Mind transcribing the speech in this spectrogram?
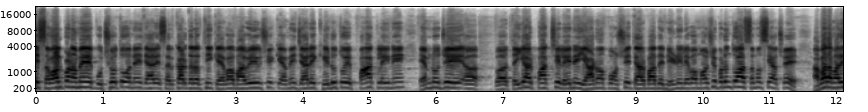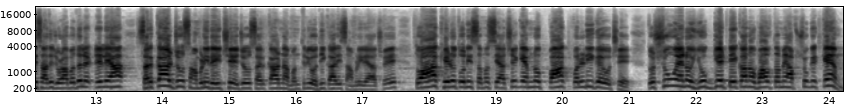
એ સવાલ પણ અમે પૂછ્યો હતો અને ત્યારે સરકાર તરફથી કહેવામાં આવી રહ્યું છે કે અમે જ્યારે ખેડૂતોએ પાક લઈને એમનો જે તૈયાર પાક છે લઈને યાર્ડમાં પહોંચશે ત્યારબાદ નિર્ણય લેવામાં આવશે. પરંતુ આ સમસ્યા છે. આભાર અમારી સાથે જોડાવા બદલ. એટલે આ સરકાર જો સાંભળી રહી છે, જો સરકારના મંત્રીઓ, અધિકારી સાંભળી રહ્યા છે, તો આ ખેડૂતોની સમસ્યા છે કે એમનો પાક પલળી ગયો છે. તો શું એનો યોગ્ય ટેકાનો ભાવ તમે આપશો કે કેમ?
